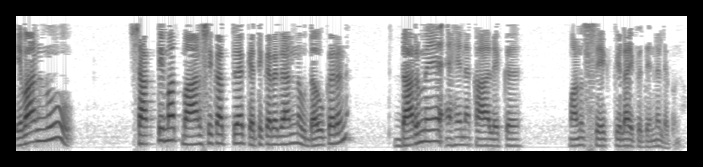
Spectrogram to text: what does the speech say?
එවන් වූ ශක්තිමත් මානසිකත්වයක් ඇති කරගන්න උදව් කරන ධර්මය ඇහෙන කාලෙක මිනිස්සෙක් වෙලා ඉපදෙන්න ලැබුණා.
